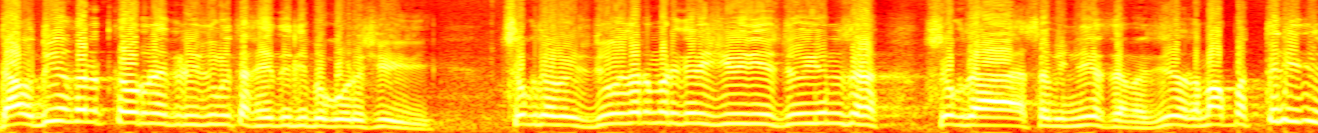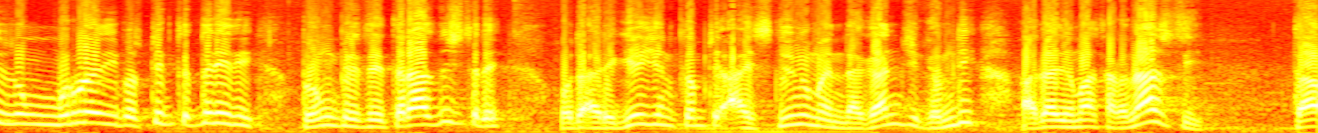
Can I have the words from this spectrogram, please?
دا دوی غلط کارونه کړی دوی ته خېدلی به ګوره شي څوک د ویډیو سره مرګري شوی دي دوی نه څوک دا سبي نه سره مرګري ما په تلې دي زموږ مرونه دي په ټیک ته تلې دي په موږ په اعتراض نشته خو د اریګیشن کم چې اصلي نمائندګان چې کم دي ادا ما سره ناس دي دا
